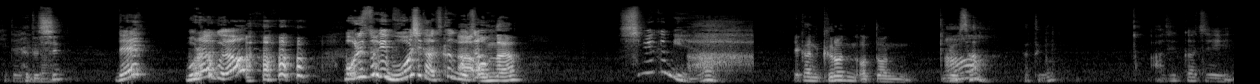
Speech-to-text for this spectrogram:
기다리다. 베드신? 네? 뭐라고요? 머릿속에 무엇이 가득한 거죠? 아, 없나요? 12금이에요. 약간 그런 어떤 묘사? 아. 같은 거? 아직까지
